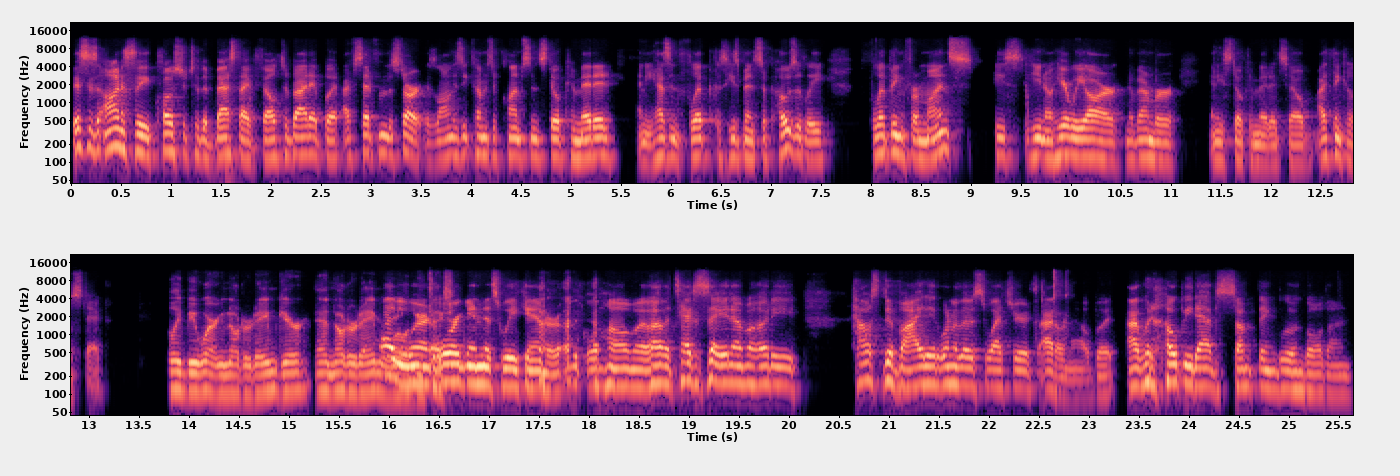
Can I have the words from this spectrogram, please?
this is honestly closer to the best I've felt about it. But I've said from the start, as long as he comes to Clemson still committed and he hasn't flipped because he's been supposedly flipping for months, he's, you know, here we are, November, and he's still committed. So I think he'll stick. Will he be wearing Notre Dame gear at Notre Dame? I'll be wearing be Oregon this weekend or Oklahoma. I'll have a Texas A&M hoodie, house divided, one of those sweatshirts. I don't know, but I would hope he'd have something blue and gold on.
